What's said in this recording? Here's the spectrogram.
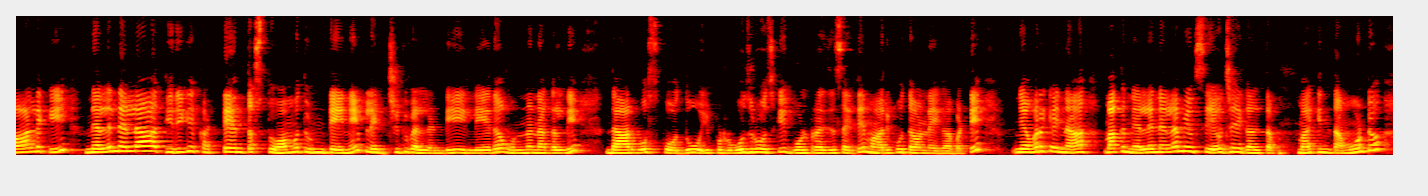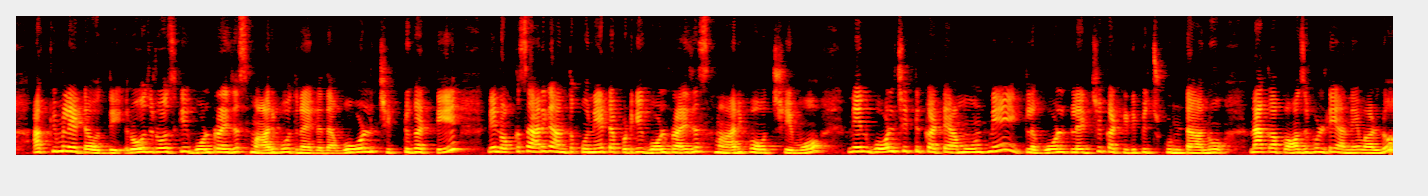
వాళ్ళకి నెల నెల తిరిగి కట్టేంత స్తోమత ఉంటేనే ప్లెడ్జ్కి వెళ్ళండి. లేదా ఉన్న నగల్ని దారిపోసుకోవద్దు ఇప్పుడు రోజు రోజుకి గోల్డ్ ప్రైజెస్ అయితే మారిపోతూ ఉన్నాయి కాబట్టి ఎవరికైనా మాకు నెల నెల మేము సేవ్ చేయగలుగుతాం. మాకు ఇంత అమౌంట్ అక్యుములేట్ అవుద్ది. రోజు రోజుకి గోల్డ్ ప్రైజెస్ మారిపోతున్నాయి కదా. గోల్డ్ చిట్టు కట్టి నేను ఒక్కసారిగా అంత కొనేటప్పటికి గోల్డ్ ప్రైజెస్ మారిపోవచ్చేమో. నేను గోల్డ్ చిట్టు కట్టే అమౌంట్ని ఇట్లా గోల్డ్ ప్లెడ్జ్ కట్టి ఇడిపించుకుంటాను. నాకు ఆ పాసిబిలిటీ అనేవాళ్ళు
